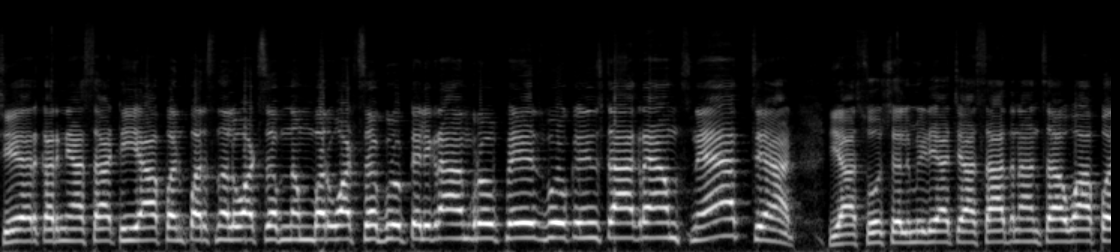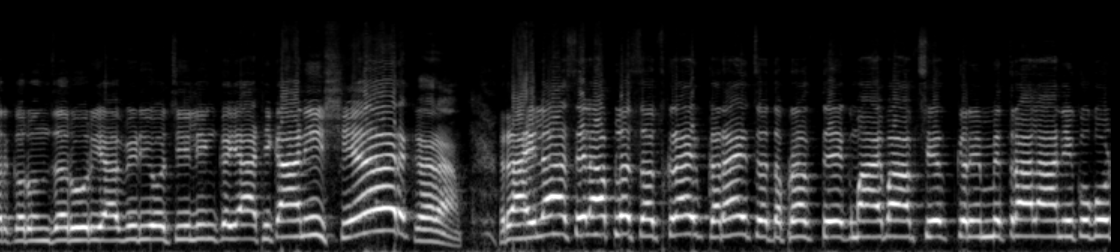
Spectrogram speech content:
शेअर करण्यासाठी आपण personal WhatsApp number WhatsApp group Telegram group Facebook Instagram Snapchat या सोशल मीडियाच्या साधनांचा वापर करून जरूर या व्हिडिओची लिंक या ठिकाणी शेअर करा. राहिला असेल आपलं सबस्क्राईब करायचं तर प्रत्येक मायबाप शेतकरी मित्राला आणि कुक्कुट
